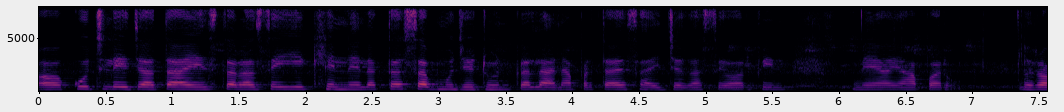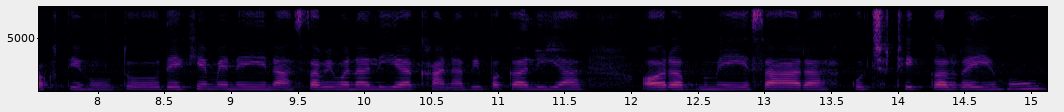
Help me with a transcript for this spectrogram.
आ, कुछ ले जाता है इस तरह से ये खेलने लगता है। सब मुझे ढूंढ कर लाना पड़ता है सारी जगह से और फिर मैं यहाँ पर रखती हूँ। तो देखिए मैंने ये नाश्ता भी बना लिया खाना भी पका लिया और अब मैं ये सारा कुछ ठीक कर रही हूँ।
